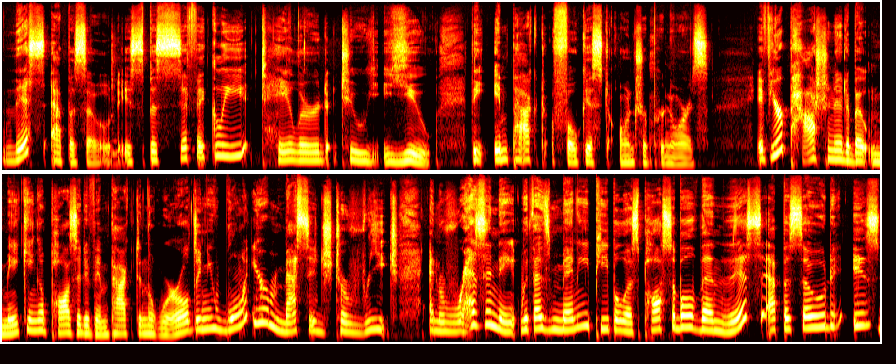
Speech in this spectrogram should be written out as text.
this episode is specifically tailored to you, the impact focused entrepreneurs. If you're passionate about making a positive impact in the world and you want your message to reach and resonate with as many people as possible, then this episode is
